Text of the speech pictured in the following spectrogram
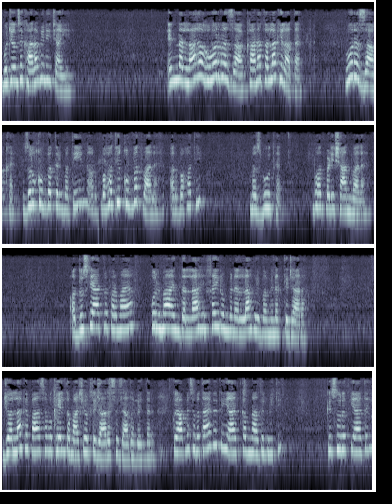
مجھے ان سے کھانا بھی نہیں چاہیے۔ ان اللہ رزاق کھانا تو اللہ کھلاتا ہے۔ وہ رزاق ہے۔ ذوالقبت المتین اور بہت ہی قوت والا ہے۔ اور بہت ہی مضبوط ہے۔ بہت بڑی شان والا ہے۔ اور دوسری آیت میں فرمایا کل ما ان اللہ خیر من اللہ منت تجارہ جو اللہ کے پاس ہے، وہ کھیل تماشے اور تجارت سے زیادہ بہتر ہے۔ کوئی آپ میں سے بتائے گا کہ یہ آیت کب نازل ہوئی تھی؟ کس صورت کی آیت ہے یہ؟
